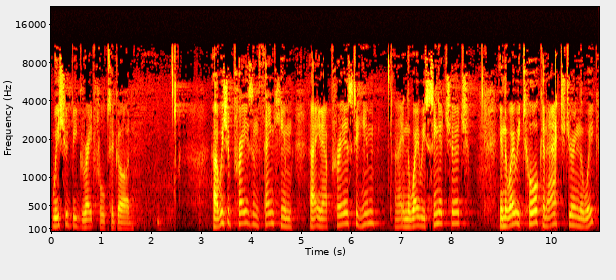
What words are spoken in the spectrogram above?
we should be grateful to God. Uh, we should praise and thank Him uh, in our prayers to Him, uh, in the way we sing at church, in the way we talk and act during the week.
